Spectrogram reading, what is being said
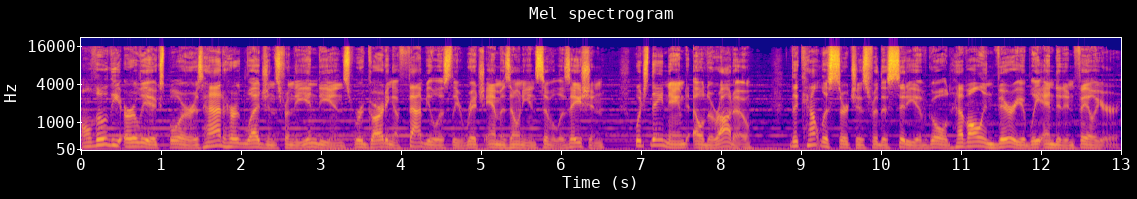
Although the early explorers had heard legends from the Indians regarding a fabulously rich Amazonian civilization, which they named El Dorado, the countless searches for the city of gold have all invariably ended in failure.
